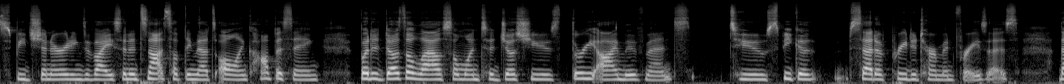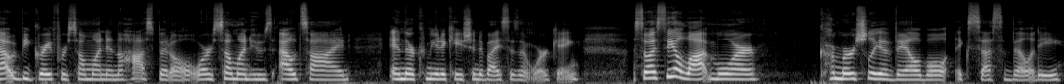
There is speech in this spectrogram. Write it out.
speech generating device and it's not something that's all encompassing, but it does allow someone to just use three eye movements to speak a set of predetermined phrases. That would be great for someone in the hospital or someone who's outside and their communication device isn't working. So I see a lot more commercially available accessibility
